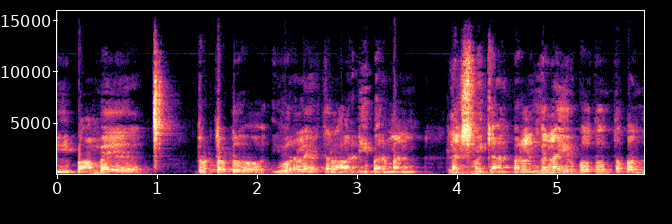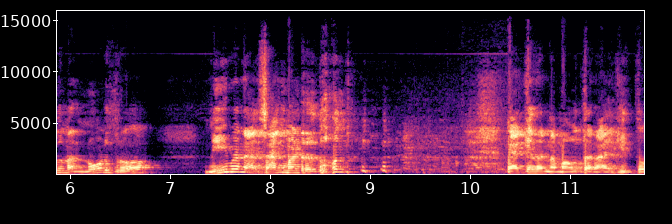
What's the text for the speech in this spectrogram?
ಈ ಬಾಂಬೆ ದೊಡ್ಡ ದೊಡ್ಡ ಇವರೆಲ್ಲ ಇರ್ತಾರಲ್ಲ ಆರ್ ಡಿ ಬರ್ಮನ್, ಲಕ್ಷ್ಮೀ ಕ್ಯಾನ್ಪರ್ಲ್ ಹಿಂಗೆಲ್ಲ ಇರ್ಬೋದು ಅಂತ ಬಂದು ನಾನು ನೋಡಿದ್ರು. ನೀವೇ ನಾನು ಸಾಂಗ್ ಮಾಡಿರೋದು ಅಂತ. ಯಾಕೆಂದ್ರೆ ನಮ್ಮ ಅವತಾರ ಆಗಿತ್ತು.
